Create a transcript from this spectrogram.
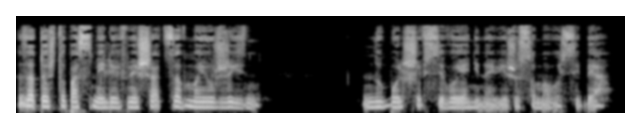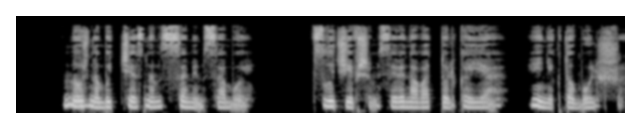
за то, что посмели вмешаться в мою жизнь. Но больше всего я ненавижу самого себя. Нужно быть честным с самим собой. В случившемся виноват только я и никто больше.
